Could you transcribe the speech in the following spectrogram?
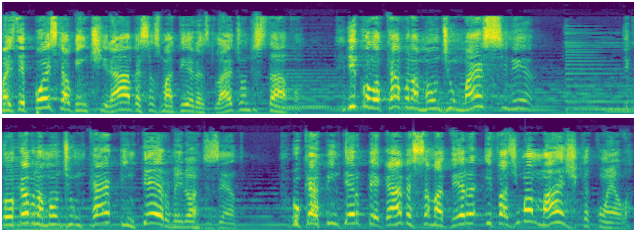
Mas depois que alguém tirava essas madeiras lá de onde estavam e colocava na mão de um marceneiro, e colocava na mão de um carpinteiro, melhor dizendo, o carpinteiro pegava essa madeira e fazia uma mágica com ela.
